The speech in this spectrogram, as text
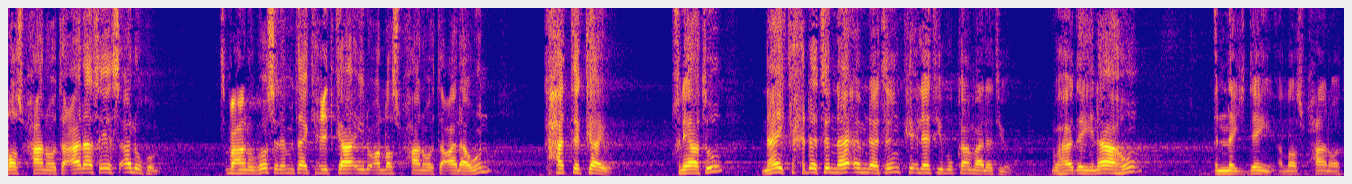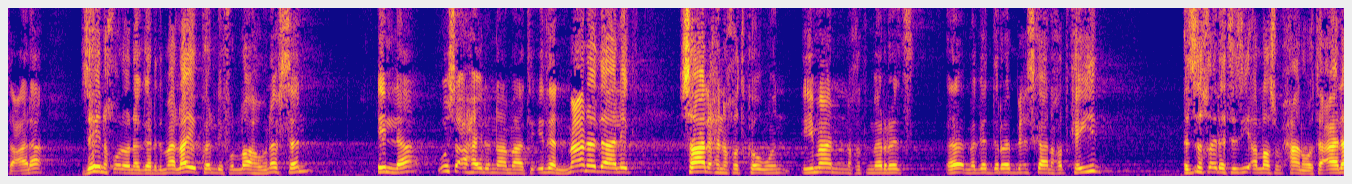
ላ ስብሓን ወተላ ሰየስኣሉኩም ፅባሕ ንጎ ስለምንታይ ክሒድካ ኢሉ ኣላ ስብሓን ወተላ እውን ክሓተካ እዩ ምክንያቱ ናይ ክሕደትን ናይ እምነትን ክእለት ሂቡካ ማለት እዩ ወሃደይና እነጅደይን ስብሓ ወላ ዘይንኽእሎ ነገር ድማ ላ ዩከልፍ ላ ነፍሰ ኢላ ውስኣ ሓይልና ማት እዩ እዘን ማዕነ ዛሊክ ሳልሕ ንኽትከውን ኢማን ንኽትመርፅ መገዲ ረቢ ሒዝካ ንኽትከይድ እዚ ክእለት እዚ ኣላ ስብሓን ወተዓላ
